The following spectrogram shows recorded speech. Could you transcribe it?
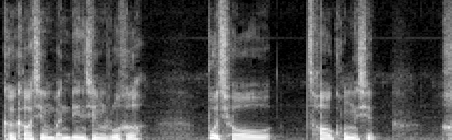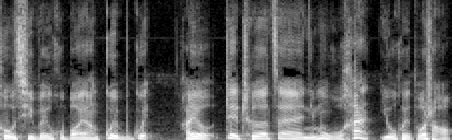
可靠性、稳定性如何？不求操控性，后期维护保养贵不贵？还有这车在你们武汉优惠多少？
